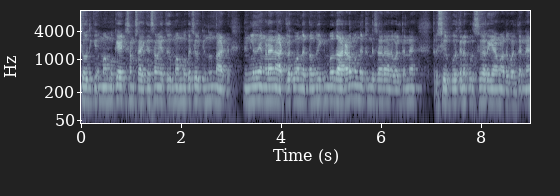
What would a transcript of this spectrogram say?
ചോദിക്കും മമ്മൂക്കയായിട്ട് സംസാരിക്കുന്ന സമയത്ത് മമ്മൂക്ക ചോദിക്കുന്നു നാട്ട് നിങ്ങൾ ഞങ്ങളുടെ നാട്ടിലൊക്കെ വന്നിട്ടുണ്ടോ? എന്ന് ചോദിക്കുമ്പോൾ ധാരാളം വന്നിട്ടുണ്ട് സാർ അതുപോലെ തന്നെ തൃശ്ശൂർ പൂരത്തിനെ കുറിച്ച് അറിയാം. അതുപോലെ തന്നെ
